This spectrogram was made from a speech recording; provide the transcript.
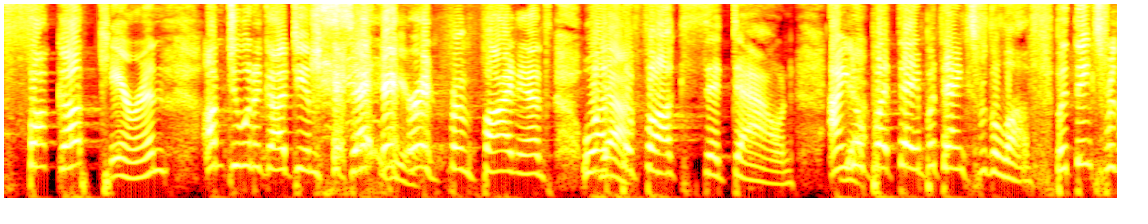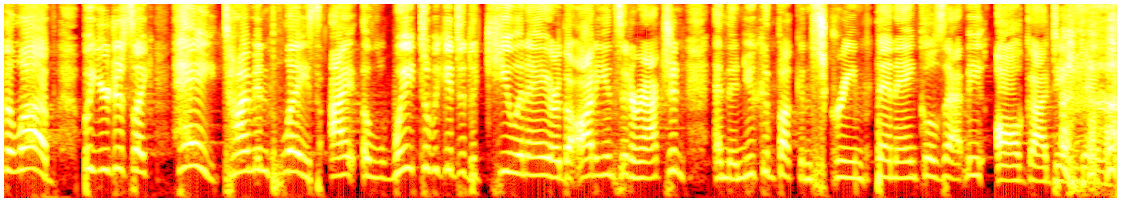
the fuck up karen i'm doing a goddamn set here Karen from finance. What Yeah. the fuck? Sit down. I Yeah. know, but they, but thanks for the love. But thanks for the love. But you're just like, hey, time and place. I uh, wait till we get to the Q and A or the audience interaction, and then you can fucking scream thin ankles at me all goddamn day long.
